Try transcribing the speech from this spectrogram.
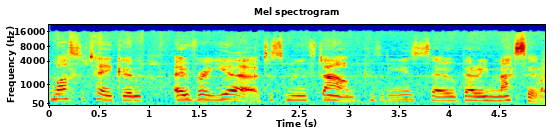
must have taken over a year to smooth down because it is so very massive.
